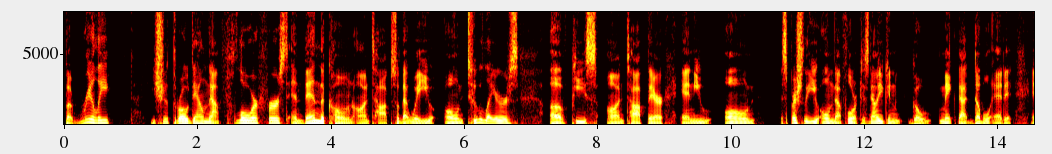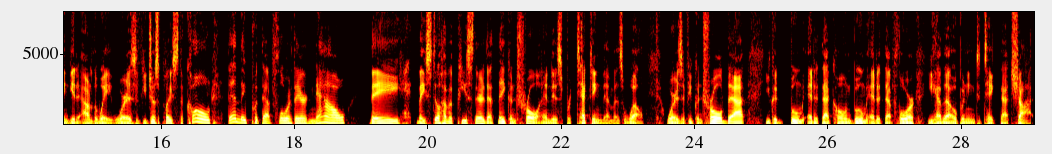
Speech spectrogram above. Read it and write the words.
But really, you should throw down that floor first and then the cone on top so that way you own two layers of piece on top there and you own especially you own that floor because now you can go make that double edit and get it out of the way. Whereas if you just place the cone then they put that floor there. Now they they still have a piece there that they control and is protecting them as well. Whereas if you controlled that you could boom edit that cone boom edit that floor. You have that opening to take that shot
